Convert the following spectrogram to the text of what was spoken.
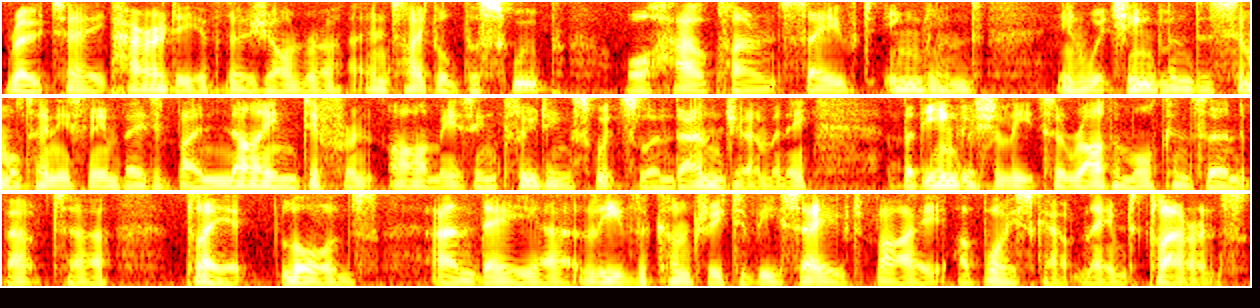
wrote a parody of the genre entitled The Swoop, or How Clarence Saved England, in which England is simultaneously invaded by nine different armies, including Switzerland and Germany. But the English elites are rather more concerned about uh, play at Lords and they uh, leave the country to be saved by a Boy Scout named Clarence,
